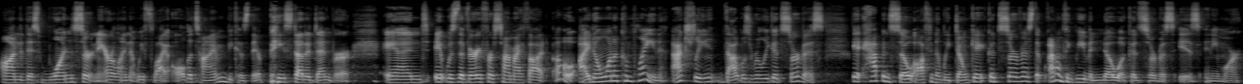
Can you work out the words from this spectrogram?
on this one certain airline that we fly all the time because they're based out of Denver. And it was the very first time I thought, "Oh, I don't want to complain. Actually, that was really good service." It happens so often that we don't get good service that I don't think we even know what good service is anymore.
